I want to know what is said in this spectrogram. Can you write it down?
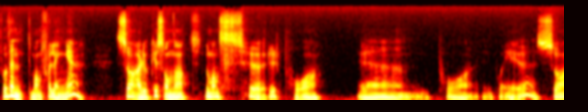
For venter man for lenge, så er det jo ikke sånn at når man hører på, eh, på, på EU, så,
